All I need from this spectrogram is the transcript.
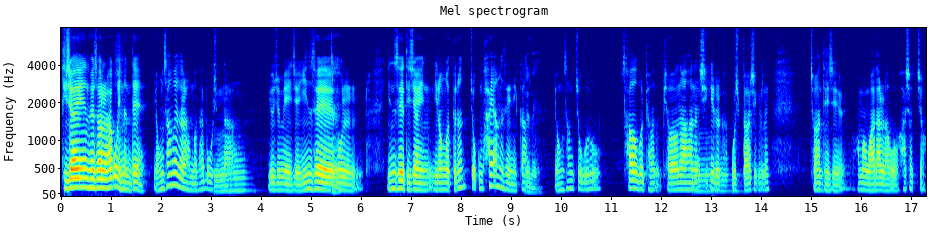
디자인 회사를 하고 있는데 영상 회사를 한번 해보고 싶다. 음, 요즘에 이제 인쇄물, 인쇄 디자인 이런 것들은 조금 하향세니까 네네. 영상 쪽으로 사업을 변, 변화하는 시기를 음. 갖고 싶다 하시길래 저한테 이제 한번 와달라고 하셨죠.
